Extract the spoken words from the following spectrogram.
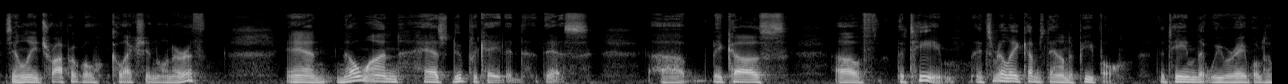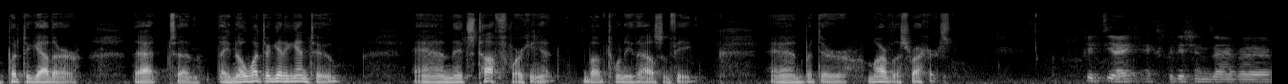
It's the only tropical collection on Earth. And no one has duplicated this uh, because of the team. It really comes down to people. The team that we were able to put together, that uh, they know what they're getting into, and it's tough working at above 20,000 feet. And, but they're marvelous records. 58 expeditions over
